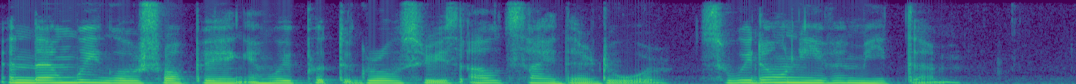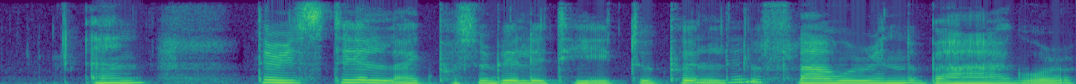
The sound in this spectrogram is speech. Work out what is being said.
and then we go shopping and we put the groceries outside their door. So we don't even meet them and there is still like possibility to put a little flower in the bag or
